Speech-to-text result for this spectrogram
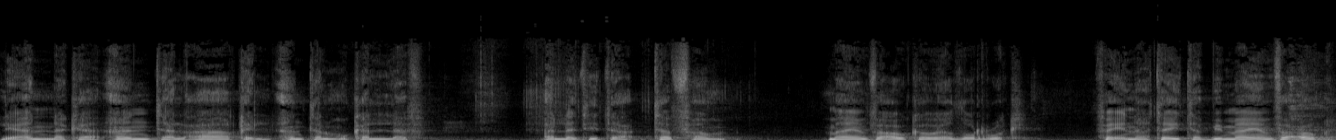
لأنك أنت العاقل أنت المكلف. التي تفهم ما ينفعك ويضرك فإن أتيت بما ينفعك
